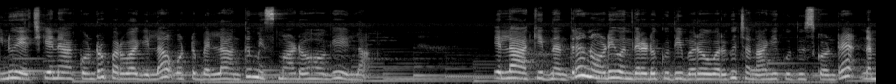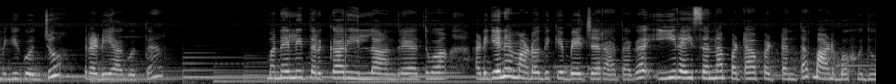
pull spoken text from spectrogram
ಇನ್ನೂ ಹೆಚ್ಚಿಗೆನೇ ಹಾಕ್ಕೊಂಡ್ರೂ ಪರವಾಗಿಲ್ಲ, ಒಟ್ಟು ಬೆಲ್ಲ ಅಂತೂ ಮಿಸ್ ಮಾಡೋ ಹಾಗೆ ಇಲ್ಲ. ಎಲ್ಲ ಹಾಕಿದ ನಂತರ ನೋಡಿ ಒಂದೆರಡು ಕುದಿ ಬರೋವರೆಗೂ ಚೆನ್ನಾಗಿ ಕುದಿಸ್ಕೊಂಡ್ರೆ ನಮಗೆ ಗೊಜ್ಜು ರೆಡಿ ಆಗುತ್ತೆ. ಮನೆಯಲ್ಲಿ ತರಕಾರಿ ಇಲ್ಲ ಅಂದರೆ ಅಥವಾ ಅಡುಗೆನೇ ಮಾಡೋದಕ್ಕೆ ಬೇಜಾರಾದಾಗ ಈ ರೈಸನ್ನು ಪಟಾಪಟ್ ಅಂತ ಮಾಡಬಹುದು.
